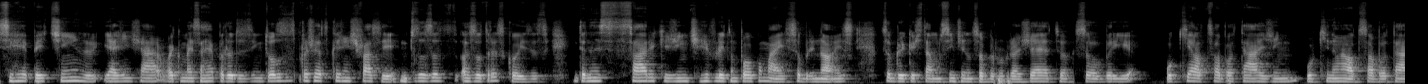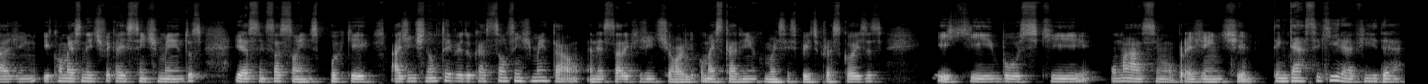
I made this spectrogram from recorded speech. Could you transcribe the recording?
se repetindo e a gente já vai começar a reproduzir em todos os projetos que a gente fazer, em todas as outras coisas. Então é necessário que a gente reflita um pouco mais sobre nós, sobre o que estamos sentindo sobre o projeto, sobre o que é autossabotagem, o que não é autossabotagem e comece a identificar esses sentimentos e as sensações, porque a gente não teve educação sentimental. É necessário que a gente olhe com mais carinho, com mais respeito para as coisas e que busque o máximo pra gente tentar seguir a vida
